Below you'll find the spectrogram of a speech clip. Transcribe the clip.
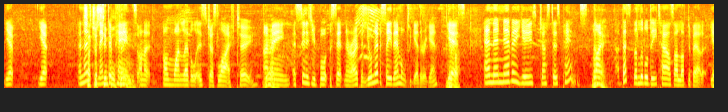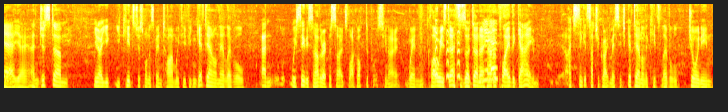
Yep. Yep. And those Such connector simple thing. pens on it on one level is just life too. I Yeah. mean, as soon as you bought the set and they're open, you'll never see them all together again. Never. Yes. and they're never used just as pens. No. Like that's the little details I loved about it. Yeah, Yeah, yeah, and just um, you know, you, your kids just want to spend time with you. If you can get down on their level, and we see this in other episodes like Octopus. You know, when Chloe's dad says, "I don't know how to play the game," I just think it's such a great message. Get down on the kids' level, join in,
